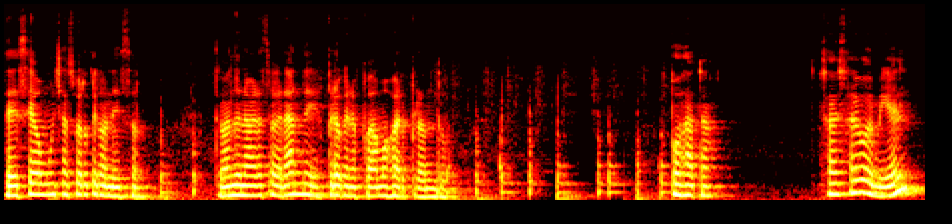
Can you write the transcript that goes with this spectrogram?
Te deseo mucha suerte con eso. Te mando un abrazo grande y espero que nos podamos ver pronto. Postdata. ¿Sabes algo de Miguel?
